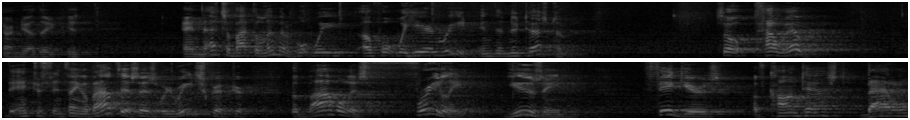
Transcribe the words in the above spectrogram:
Turn the other it, and that's about the limit of what we of what we hear and read in the New Testament. So, however, the interesting thing about this as we read Scripture, the Bible is freely using figures of contest, battle,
